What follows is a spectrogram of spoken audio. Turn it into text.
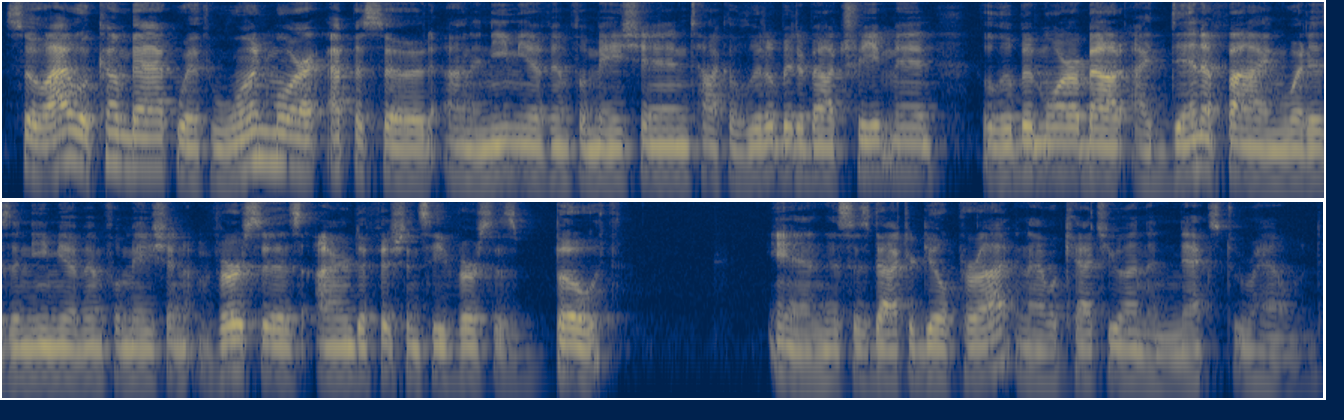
So, I will come back with one more episode on anemia of inflammation, talk a little bit about treatment, a little bit more about identifying what is anemia of inflammation versus iron deficiency versus both. And this is Dr. Gil Perrott, and I will catch you on the next round.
